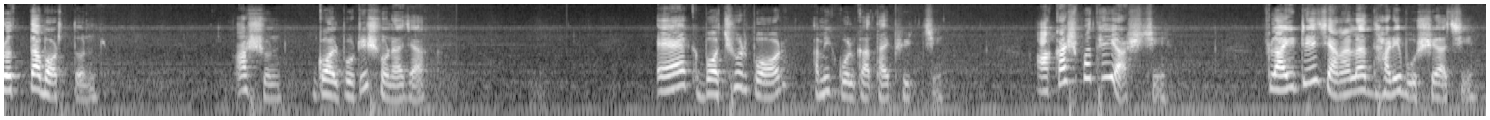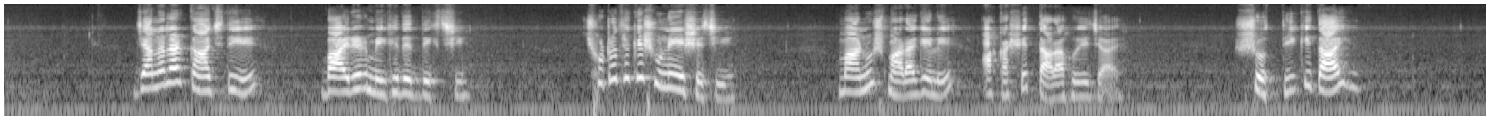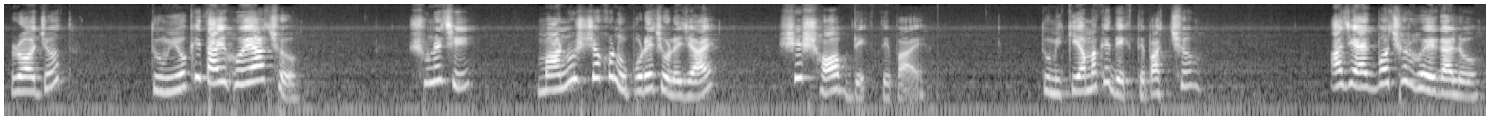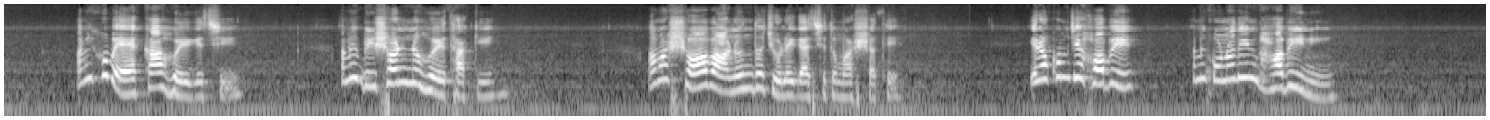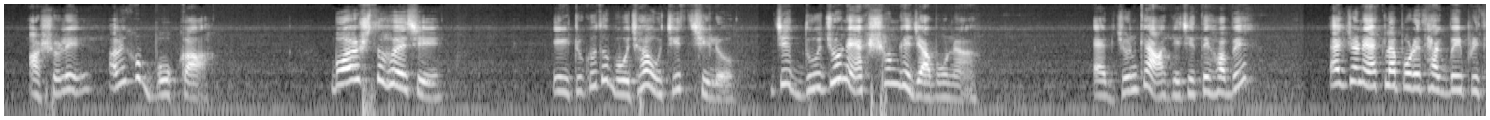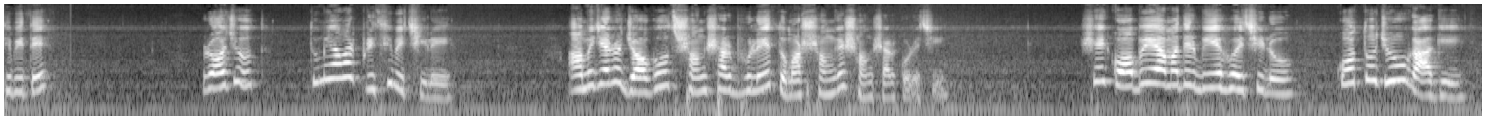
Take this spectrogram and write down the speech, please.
প্রত্যাবর্তন। আসুন, গল্পটি শোনা যাক। এক বছর পর আমি কলকাতায় ফিরছি। আকাশপথেই আসছি। ফ্লাইটে জানালার ধারে বসে আছি। জানালার কাঁচ দিয়ে বাইরের মেঘেদের দেখছি। ছোট থেকে শুনে এসেছি, মানুষ মারা গেলে আকাশের তারা হয়ে যায়। সত্যি কি তাই? রজত, তুমিও কি তাই হয়ে আছো? শুনেছি, মানুষ যখন উপরে চলে যায়, সে সব দেখতে পায়। তুমি কি আমাকে দেখতে পাচ্ছ? আজ এক বছর হয়ে গেল, আমি খুব একা হয়ে গেছি। আমি বিষণ্ণ হয়ে থাকি। আমার সব আনন্দ চলে গেছে তোমার সাথে। এরকম যে হবে, আমি কোনোদিন ভাবিনি। আসলে আমি খুব বোকা। বয়স তো হয়েছে। এইটুকু তো বোঝা উচিত ছিল যে দুজন একসঙ্গে যাব না। একজনকে আগে যেতে হবে, একজন একলা পড়ে থাকবে এই পৃথিবীতে। রজত, তুমি আমার পৃথিবী ছিলে। আমি যেন জগৎ সংসার ভুলে তোমার সঙ্গে সংসার করেছি। সেই কবে আমাদের বিয়ে হয়েছিল? কত যুগ আগে?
